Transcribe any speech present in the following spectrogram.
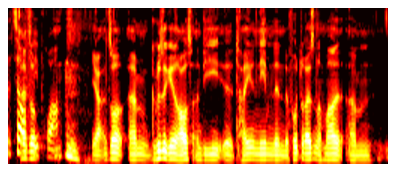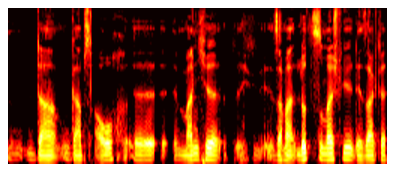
Jetzt ja auch also, Februar. Ja, also ähm, Grüße gehen raus an die äh, Teilnehmenden der Fotoreise nochmal. Ähm, da gab es auch äh, manche, ich sag mal, Lutz zum Beispiel, der sagte,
